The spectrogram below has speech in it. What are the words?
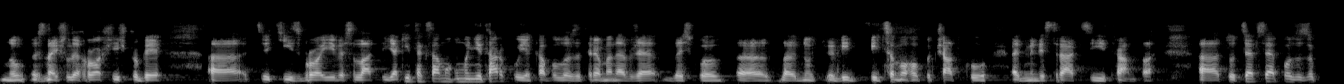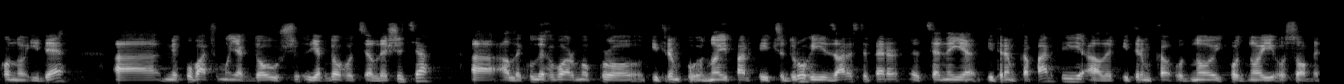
ну знайшли гроші, щоби е, ці зброї висилати, як і так само гуманітарку, яка була затримана вже близько ну, від, від самого початку адміністрації Трампа. То це все поза закону іде. Ми побачимо, як довго як довго це лишиться. Але коли говоримо про підтримку одної партії чи другої, зараз тепер це не є підтримка партії, але підтримка одної одної особи.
